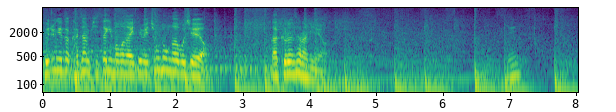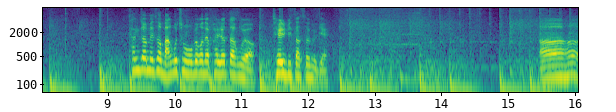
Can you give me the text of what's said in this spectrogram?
그 중에서 가장 비싸게 먹은 아이템이 청동 갑옷이에요. 나 그런 사람이에요. 응? 상점에서 19,500원에 팔렸다고요. 제일 비쌌어, 그게. 아하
